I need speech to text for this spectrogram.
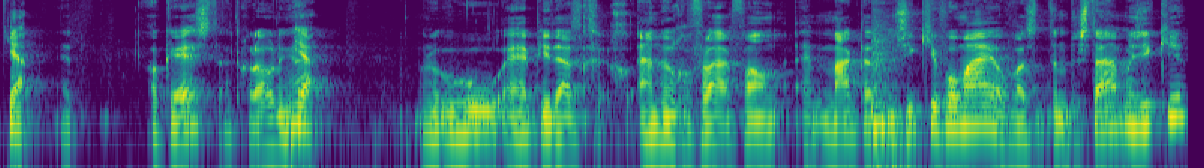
Ja, het orkest uit Groningen. ja. Maar hoe- heb je dat aan hun gevraagd van, eh, maak dat muziekje voor mij? Of was het een bestaand muziekje?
